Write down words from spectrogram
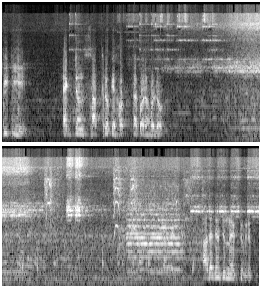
পিটিয়ে একজন ছাত্রকে হত্যা করা হলো। আজাদের জন্য একটু বিরতি।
